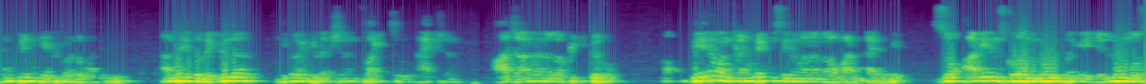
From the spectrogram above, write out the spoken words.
ಕಂಟೆಂಟ್ ಇಟ್ಕೊಂಡು ಮಾಡಿದ್ವಿ. ಅಂದ್ರೆ ಇದು regular hero introduction fights action ಆ ಜಾನರ್ ಎಲ್ಲ ಬಿಟ್ಟು ಬೇರೆ ಒಂದು ಕಂಟೆಂಟ್ ಸಿನಿಮಾನ ನಾವು ಮಾಡ್ತಾ ಇದ್ವಿ. ಸೊ ಆಡಿಯನ್ಸ್ ಕೂಡ ನೂರು ರೂಪಾಯಿಗೆ ಎಲ್ಲೂ ಮೋಸ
